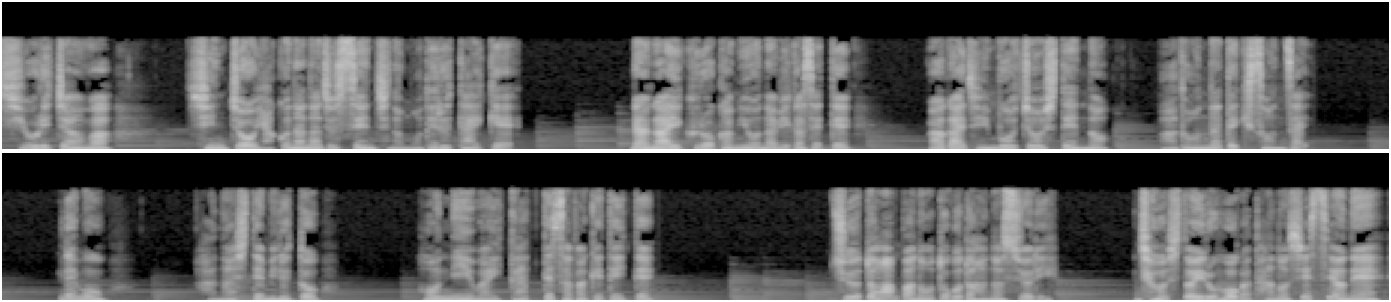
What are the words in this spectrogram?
しおりちゃんは身長170センチのモデル体型。長い黒髪をなびかせて我が神保町支店のマドンナ的存在？でも話してみると本人は至ってさばけていて中途半端な男と話すより女子といる方が楽しいっすよね。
